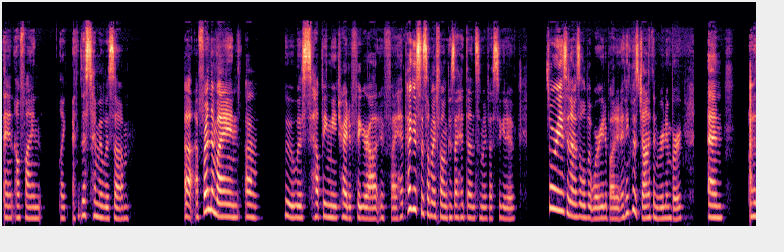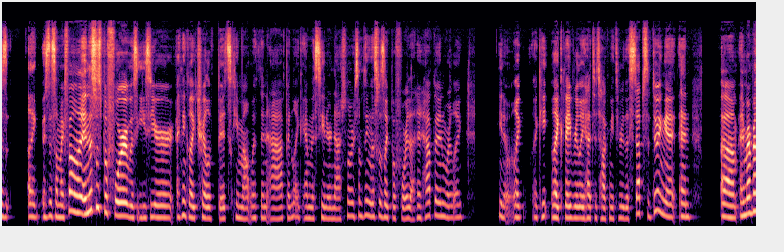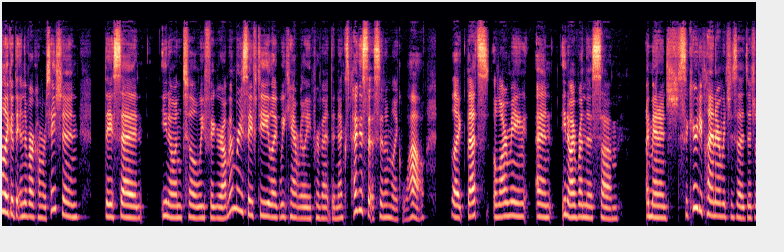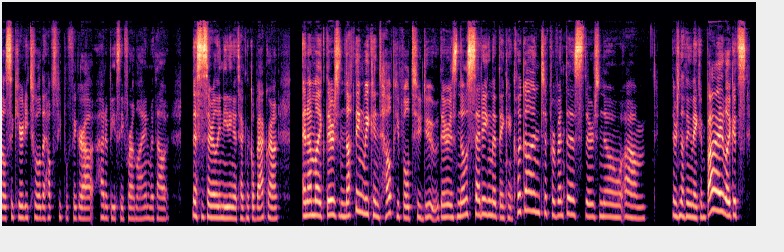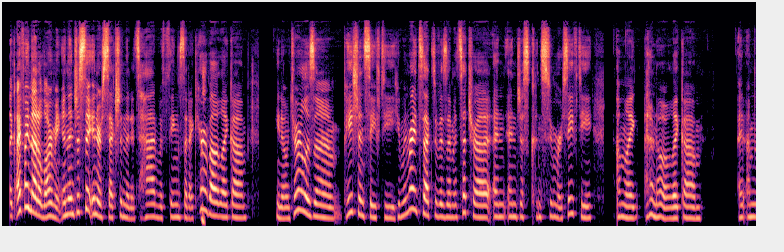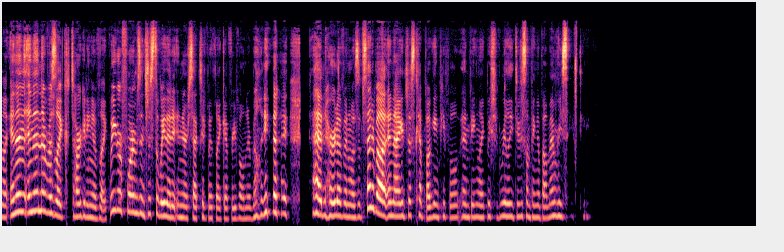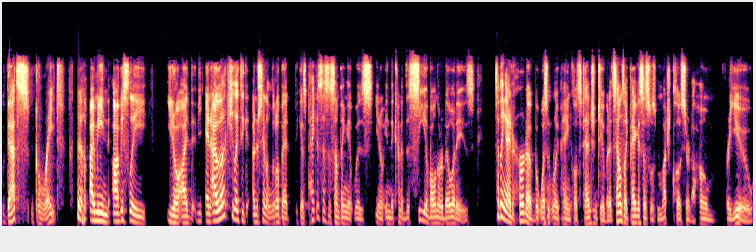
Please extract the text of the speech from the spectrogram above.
and I'll find like this time it was um, uh, a friend of mine um, who was helping me try to figure out if I had Pegasus on my phone because I had done some investigative stories and I was a little bit worried about it. I think it was Jonathan Rudenberg, and I was like, "Is this on my phone?" And this was before it was easier. I think like Trail of Bits came out with an app, and like Amnesty International or something. This was like before that had happened, where like, you know, like like he like they really had to talk me through the steps of doing it. And um, I remember like at the end of our conversation, they said, you know, until we figure out memory safety, like we can't really prevent the next Pegasus. And I'm like, wow, like that's alarming. And you know, I run this um I manage Security Planner, which is a digital security tool that helps people figure out how to be safer online without necessarily needing a technical background. And I'm like, there's nothing we can tell people to do. There is no setting that they can click on to prevent this. There's no um there's nothing they can buy. Like it's like I find that alarming. And then just the intersection that it's had with things that I care about, like um, you know, journalism, patient safety, human rights activism, etc., and and just consumer safety. I'm like, I don't know, like um I, I'm like and then and then there was like targeting of like Uyghur forms and just the way that it intersected with like every vulnerability that I had heard of and was upset about, and I just kept bugging people and being like, we should really do something about memory safety. That's great. I mean, obviously, you know, I and I would actually like to understand a little bit because Pegasus is something that was, you know, in the kind of the sea of vulnerabilities, something I'd heard of but wasn't really paying close attention to. But it sounds like Pegasus was much closer to home for you.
